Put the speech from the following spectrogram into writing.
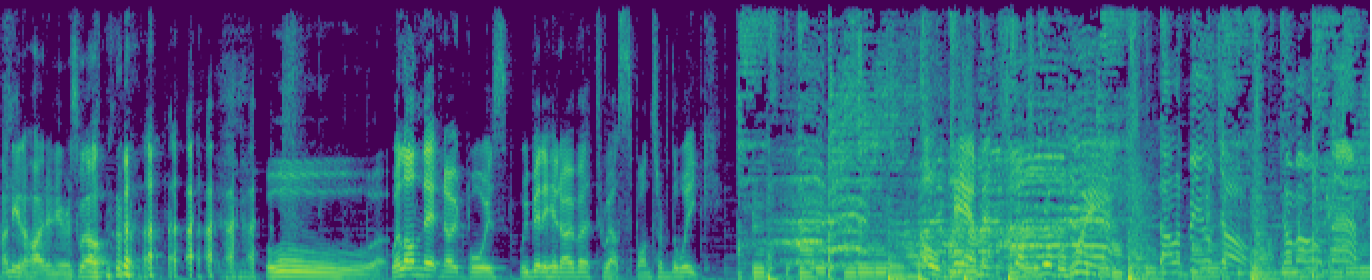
I need to hide in here as well." Ooh. Well, on that note, boys, we better head over to our sponsor of the week. Oh, damn it, sponsor of the week. Dollar bills, y'all. Come on now.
